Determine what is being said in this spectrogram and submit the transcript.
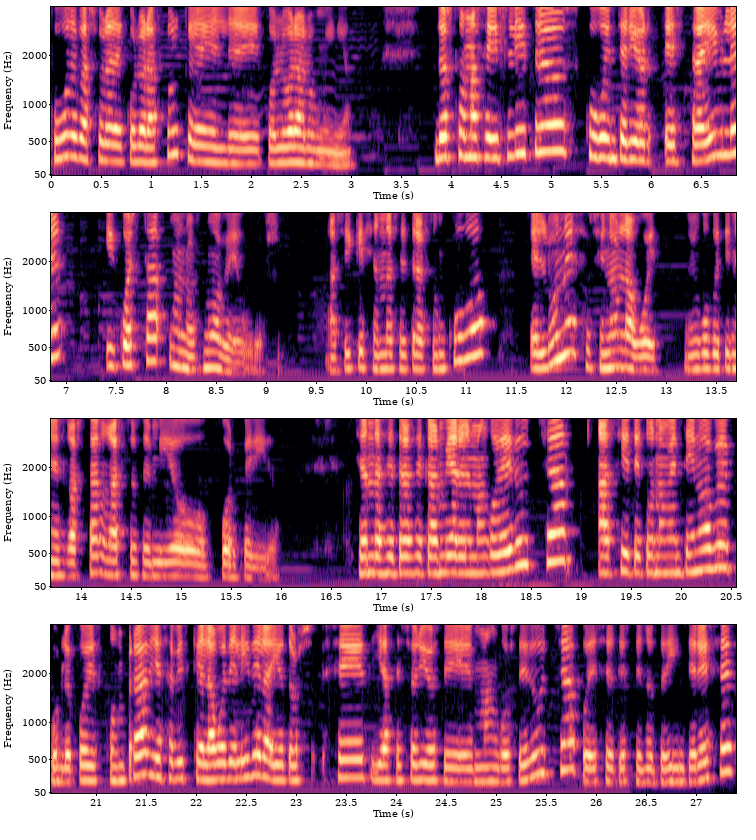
cubo de basura de color azul que el de color aluminio. 2,6 litros, cubo interior extraíble y cuesta unos 9 euros. Así que si andas detrás de un cubo, el lunes o si no en la web, lo único que tienes que gastar gastos de envío por pedido. Si andas detrás de cambiar el mango de ducha a 7,99, pues le puedes comprar. Ya sabéis que en la web de Lidl hay otros set y accesorios de mangos de ducha. Puede ser que este no te interese.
